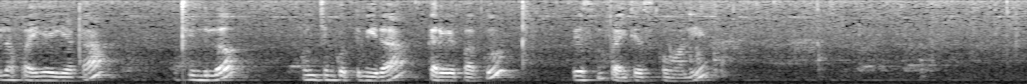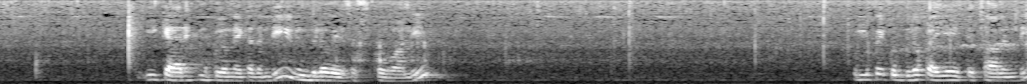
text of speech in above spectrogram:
ఇలా ఫ్రై అయ్యాక ఇందులో కొంచెం కొత్తిమీర కరివేపాకు వేసుకుని ఫ్రై చేసుకోవాలి. ఈ క్యారెట్ ముక్కలు ఉన్నాయి కదండి ఇవి ఇందులో వేసేసుకోవాలి. ఉల్లిపాయ కొద్దిగా ఫ్రై అయితే చాలండి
